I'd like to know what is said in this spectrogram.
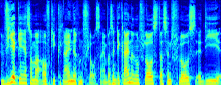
Wir gehen jetzt nochmal auf die kleineren Flows ein. Was sind die kleineren Flows? Das sind Flows, äh, die,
